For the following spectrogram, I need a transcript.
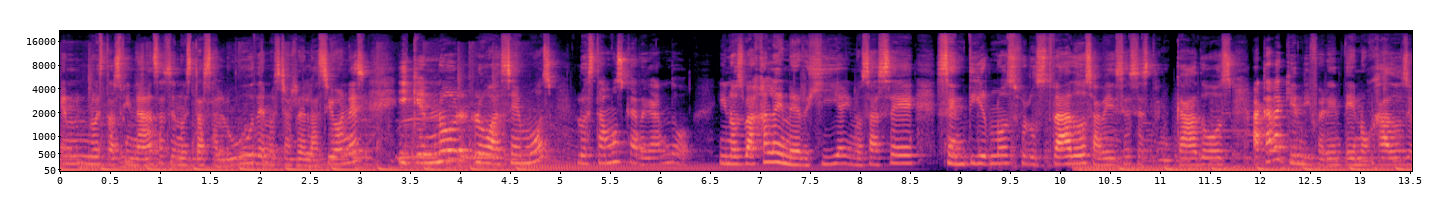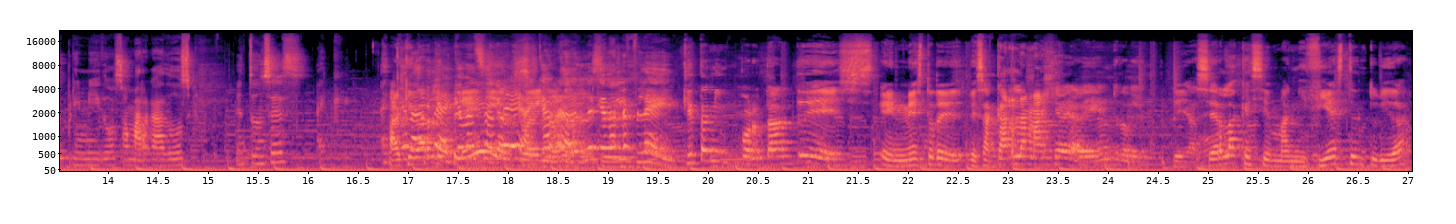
en nuestras finanzas, en nuestra salud, en nuestras relaciones, y que no lo hacemos, lo estamos cargando y nos baja la energía y nos hace sentirnos frustrados, a veces estancados, a cada quien diferente, enojados, deprimidos, amargados. Entonces, hay que, Hay que darle hay que play al hay que sueño. darle, hay que darle play. ¿Qué tan importante es en esto de, de sacar la magia de adentro, de, de hacerla que se manifieste en tu vida?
